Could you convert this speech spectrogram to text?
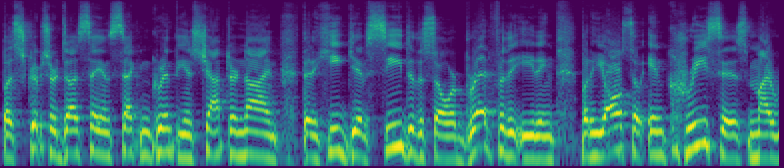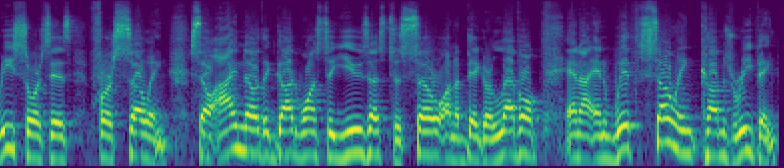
but Scripture does say in Second Corinthians chapter 9 that He he gives seed to the sower, bread for the eating, but he also increases my resources for sowing. So I know that God wants to use us to sow on a bigger level. And, I, and with sowing comes reaping.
